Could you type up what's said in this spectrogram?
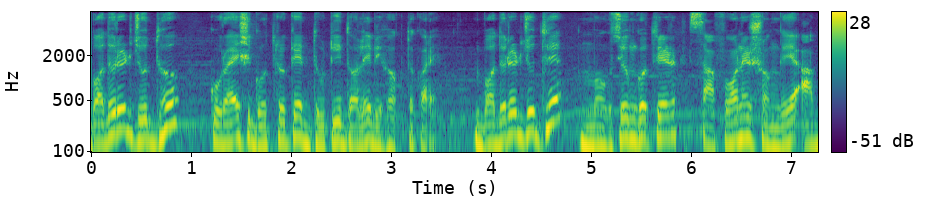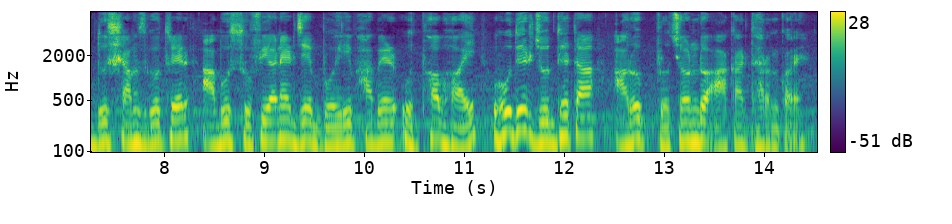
বদরের যুদ্ধ কুরাইশ গোত্রকে দুটি দলে বিভক্ত করে। বদরের যুদ্ধে মখজুম গোত্রের, সাফওয়ানের সঙ্গে আব্দুস শামস গোত্রের, আবু সুফিয়ানের যে বৈরী ভাবের উদ্ভব হয়, উহুদের যুদ্ধে তা আরও প্রচণ্ড আকার ধারণ করে।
